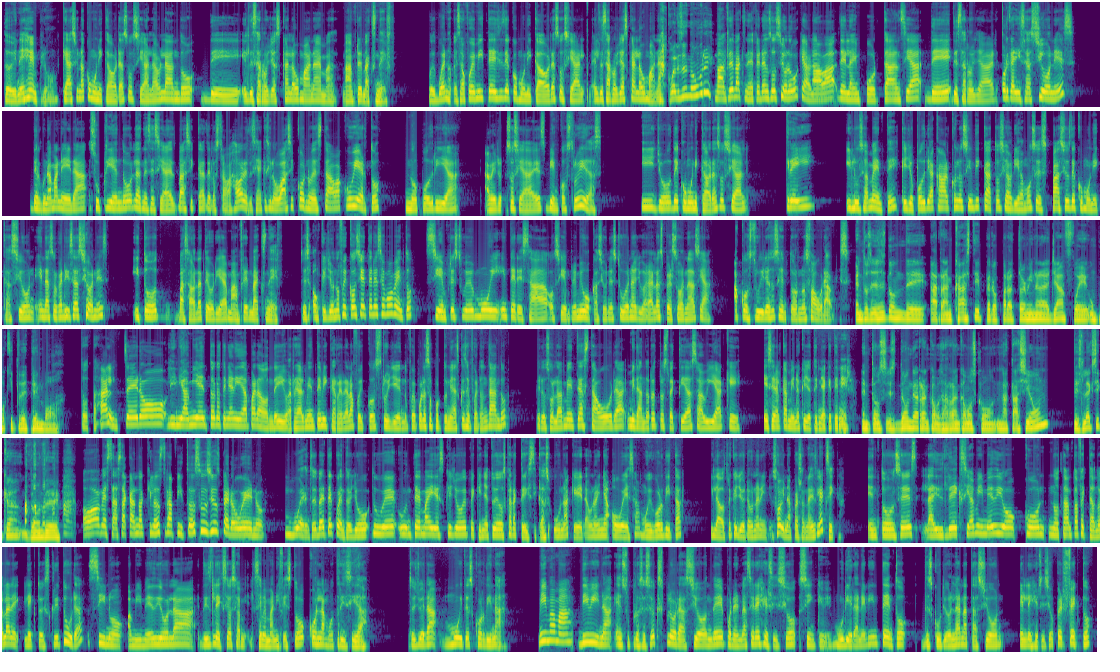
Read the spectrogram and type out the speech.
Te doy un ejemplo. ¿Qué hace una comunicadora social hablando del desarrollo a escala humana de Manfred Max Neff? Pues bueno, esa fue mi tesis de comunicadora social, el desarrollo a escala humana. ¿Cuál es el nombre? Manfred Maxneff era un sociólogo que hablaba de la importancia de desarrollar organizaciones de alguna manera supliendo las necesidades básicas de los trabajadores. Decían que si lo básico no estaba cubierto, no podría haber sociedades bien construidas. Y yo de comunicadora social creí ilusamente que yo podría acabar con los sindicatos si abríamos espacios de comunicación en las organizaciones y todo basado en la teoría de Manfred Max Neff. Entonces, aunque yo no fui consciente en ese momento, siempre estuve muy interesada o siempre mi vocación estuvo en ayudar a las personas y a, a construir esos entornos favorables. Entonces es donde arrancaste, pero para terminar allá fue un poquito de pinball. Total, cero lineamiento, no tenía ni idea para dónde iba. Realmente mi carrera la fui construyendo, fue por las oportunidades que se fueron dando, pero solamente hasta ahora, mirando retrospectiva, sabía que ese era el camino que yo tenía que tener. Entonces, ¿dónde arrancamos? ¿Arrancamos con natación? ¿Disléxica? ¿Dónde? oh, me está sacando aquí los trapitos sucios, pero bueno. Bueno, entonces ve, te cuento, yo tuve un tema y es que yo de pequeña tuve dos características. Una que era una niña obesa, muy gordita, y la otra que yo era una niña, soy una persona disléxica. Entonces, la dislexia a mí me dio con, no tanto afectando la lectoescritura, sino a mí me dio la dislexia, o sea, se me manifestó con la motricidad. Entonces yo era muy descoordinada. Mi mamá, divina, en su proceso de exploración de ponerme a hacer ejercicio sin que muriera en el intento, descubrió en la natación el ejercicio perfecto,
